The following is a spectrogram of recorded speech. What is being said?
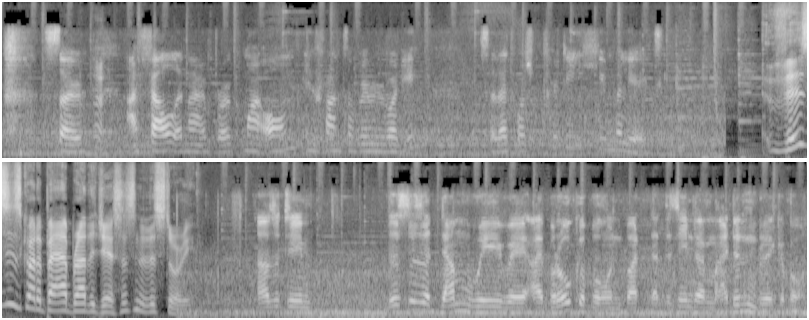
so, I fell and I broke my arm in front of everybody. So, that was pretty humiliating. This has got a bad brother, Jess. Listen to this story. How's the team? This is a dumb way where I broke a bone, but at the same time, I didn't break a bone.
